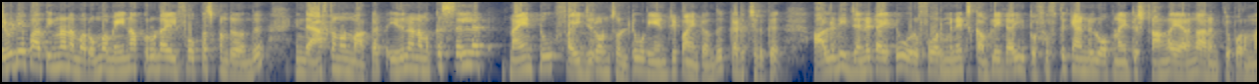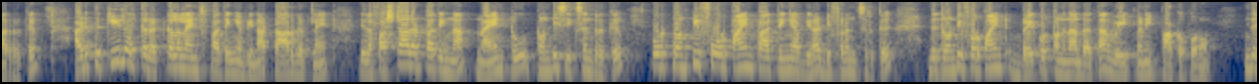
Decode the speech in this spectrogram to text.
எவ்ரிடே பார்த்தீங்கன்னா நம்ம ரொம்ப மெயினாக க்ரூட் ஆயில் ஃபோக்கஸ் பண்ணுறது வந்து இந்த ஆஃப்டர்நூன் மார்க்கெட் இதில் நமக்கு sell at nine two five ஜீரோன்னு சொல்லிட்டு ஒரு என்ட்ரி பாயிண்ட் வந்து கிடச்சிருக்கு. ஆல்ரெடி ஜென்ரேட் ஆகிட்டு ஒரு ஃபோர் மினிட்ஸ் கம்ப்ளீட் ஆகி இப்போ ஃபிஃப்த் கேண்டில் ஓப்பன் ஆகிட்டு ஸ்ட்ராங்காக இறங்க ஆரம்பிக்க போகிற மாதிரி இருக்குது அடுத்து கீழே இருக்க ரெட் கலர் லைன்ஸ் பார்த்தீங்க அப்படின்னா டார்கெட் லைன் இதில் ஃபஸ்ட் டார்கெட் பார்த்தீங்கன்னா நைன் டூ டுவெண்ட்டி சிக்ஸ்ன்னு இருக்குது ஒரு டுவெண்ட்டி ஃபோர் பாயிண்ட் பார்த்தீங்க அப்படின்னா டிஃபரன்ஸ் இருக்குது இந்த twenty four point break out பண்ணுதான்றத தான் வெயிட் பண்ணி பார்க்க போகிறோம் இந்த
